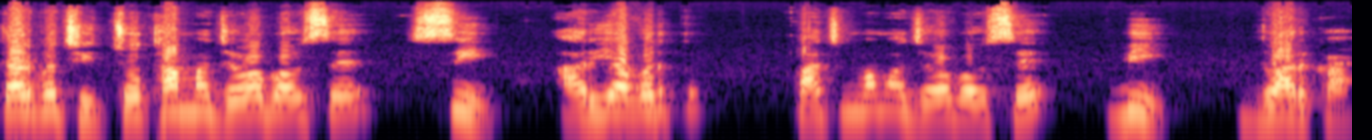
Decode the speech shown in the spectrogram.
ત્યાર પછી ચોથામાં જવાબ આવશે સી આર્યાવર્ત, પાંચમામાં જવાબ આવશે બી દ્વારકા.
